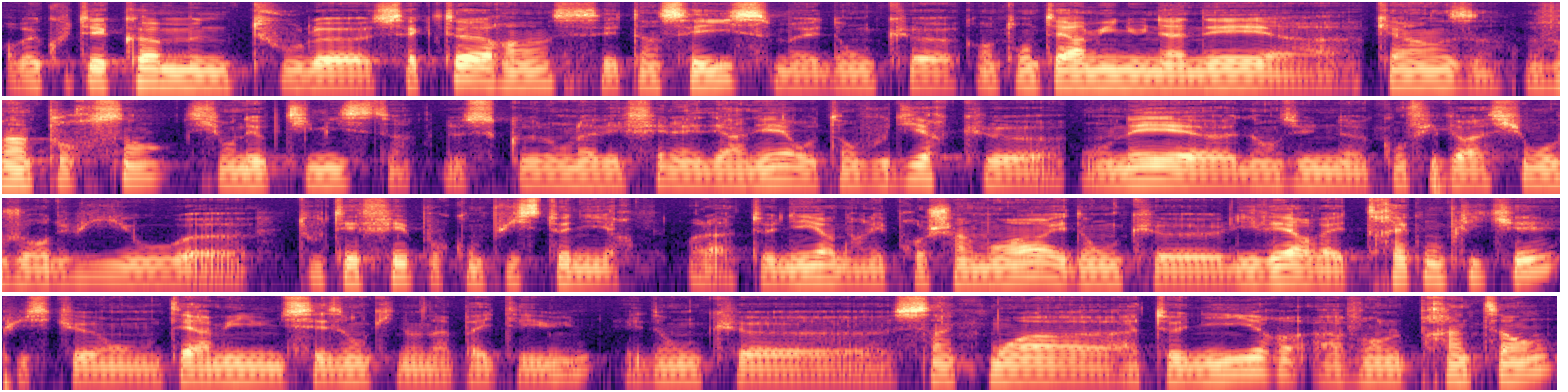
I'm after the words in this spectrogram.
On va écouter, comme tout le secteur, hein, c'est un séisme. Et donc, euh, quand on termine une année à 15-20%, si on est optimiste de ce que l'on avait fait l'année dernière, autant vous dire qu'on est euh, dans une configuration aujourd'hui où euh, tout est fait pour qu'on puisse tenir. Voilà, tenir dans les prochains mois. Et donc, l'hiver va être très compliqué, puisqu'on termine une saison qui n'en a pas été une. Et donc, cinq mois à tenir avant le printemps.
